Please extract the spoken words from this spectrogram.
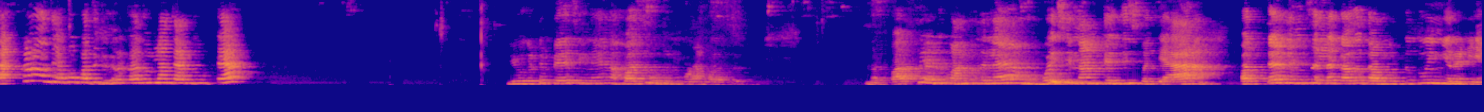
டக்குனு வந்து எப்போ பார்த்துட்டு இருக்கிற கதவுலாம் திறந்து விட்டேன் இவகிட்ட பேசினே நான் பர்ஸ் விட்டுட்டு போனேன் பர்ஸ் இந்த பர்ஸ் எடுத்து வந்ததுல அவங்க போய் சின்னான்னு தெரிஞ்சிச்சு பத்தியா? பத்தே நிமிஷம்ல கதவு திறந்து விட்டு தூங்கிற நீ.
